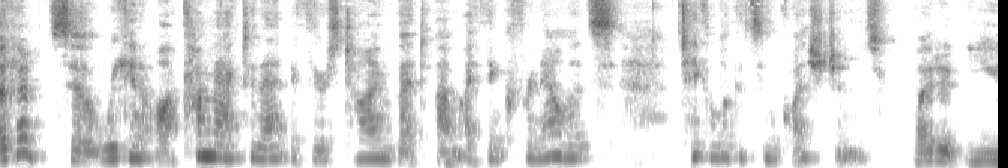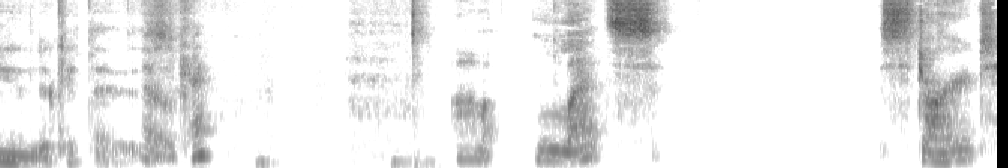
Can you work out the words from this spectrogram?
Okay. So we can uh, come back to that if there's time. But um, I think for now, let's take a look at some questions. Why don't you look at those? Okay. Um, let's start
